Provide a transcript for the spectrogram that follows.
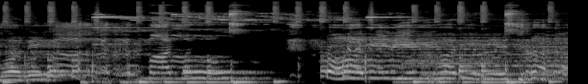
ঘরে। মানুষ পরের ঘরে যায়।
